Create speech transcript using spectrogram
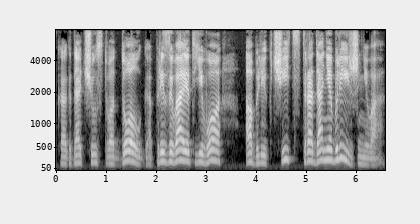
«Когда чувство долга призывает его облегчить страдания ближнего!»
